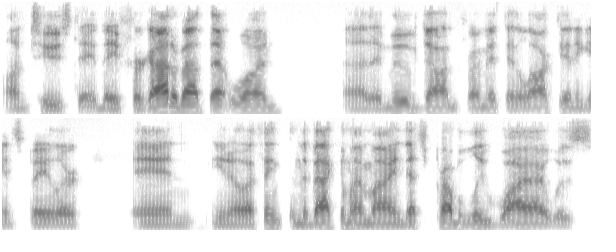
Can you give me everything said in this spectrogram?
on Tuesday. They forgot about that one. Uh, they moved on from it. They locked in against Baylor, and you know, I think in the back of my mind, that's probably why I was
